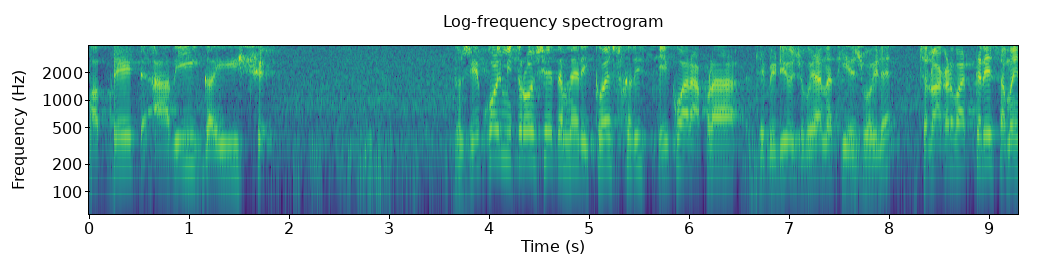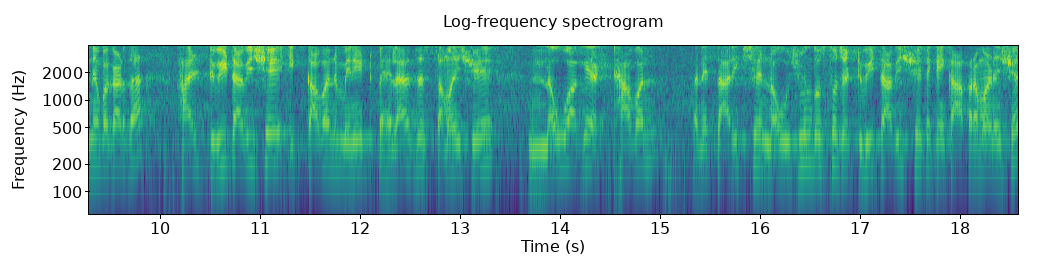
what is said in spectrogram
અપડેટ આવી ગઈ છે. તો જે કોઈ મિત્રો છે તેમને રિક્વેસ્ટ કરીશ, એકવાર આપણા જે વીડિયો જોયા નથી એ જોઈ લે. ચલો આગળ વાત કરીએ સમયને બગાડતા. હાલ ટ્વીટ આવી છે, એકાવન મિનિટ પહેલાં જ સમય છે નવ વાગે અઠ્ઠાવન અને તારીખ છે નવ જૂન. દોસ્તો, જે ટ્વીટ આવી છે તે કંઈક આ પ્રમાણે છે.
